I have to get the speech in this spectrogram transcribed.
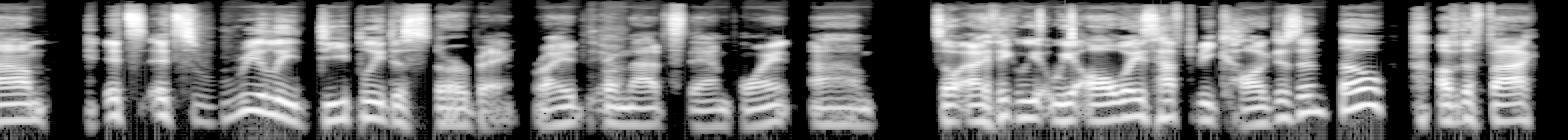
Um, it's it's really deeply disturbing, right, yeah. from that standpoint. Um, so I think we we always have to be cognizant, though, of the fact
